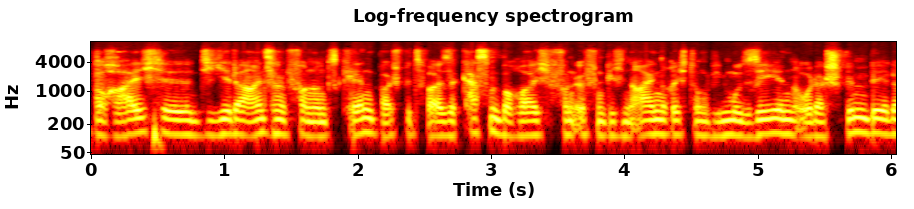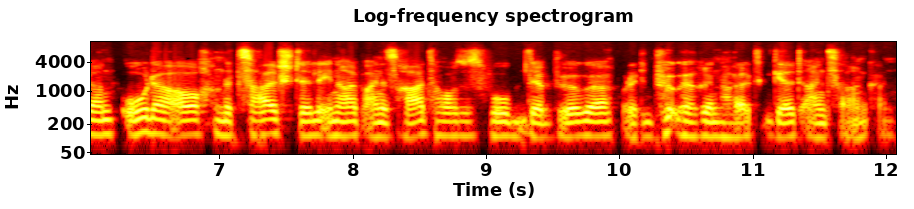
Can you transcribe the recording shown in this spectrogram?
Bereiche, die jeder einzelne von uns kennt, beispielsweise Kassenbereiche von öffentlichen Einrichtungen wie Museen oder Schwimmbädern oder auch eine Zahlstelle innerhalb eines Rathauses, wo der Bürger oder die Bürgerin halt Geld einzahlen kann.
